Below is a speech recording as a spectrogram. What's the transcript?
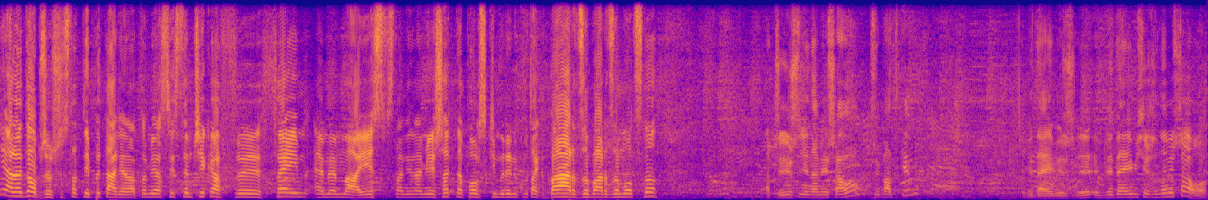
Nie, ale dobrze, już ostatnie pytania. Natomiast jestem ciekaw, y, Fame MMA jest w stanie namieszać na polskim rynku tak bardzo, bardzo mocno? A czy już nie namieszało przypadkiem? Wydaje mi, że- wydaje mi się, że namieszało.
